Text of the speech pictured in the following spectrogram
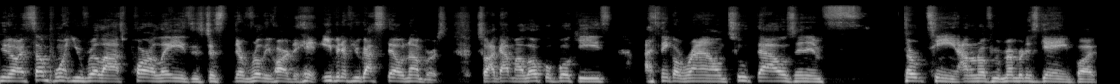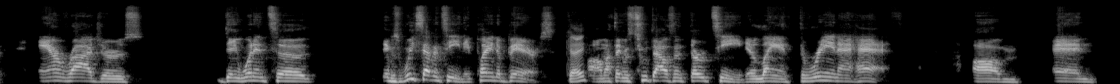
you know, at some point you realize parlays is just they're really hard to hit, even if you got stale numbers. So I got my local bookies. I think around 2013. I don't know if you remember this game, but Aaron Rodgers, they went into it was week 17. They playing the Bears. Okay. Um, I think it was 2013. They're laying three and a half. Um, and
